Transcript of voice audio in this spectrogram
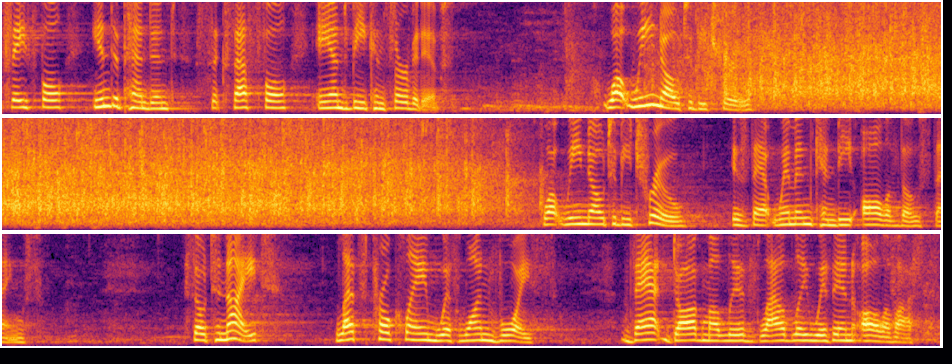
faithful, independent, successful, and be conservative. What we know to be true. What we know to be true is that women can be all of those things. So tonight, let's proclaim with one voice that dogma lives loudly within all of us.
